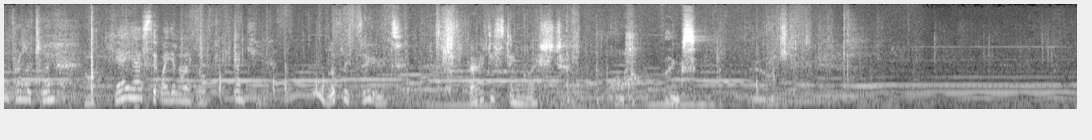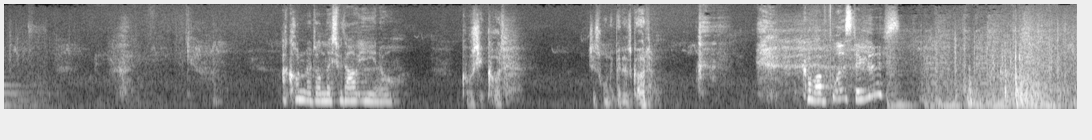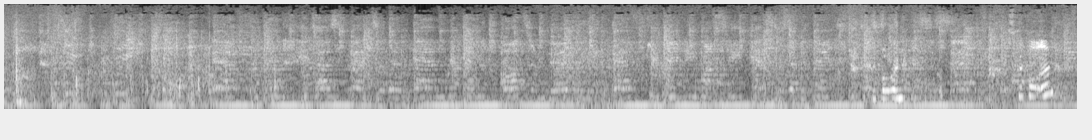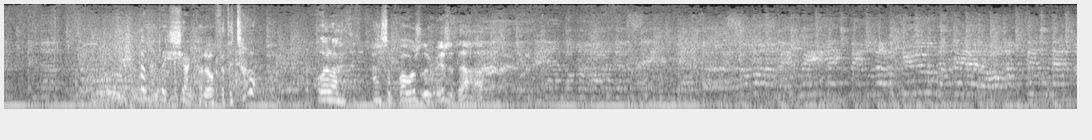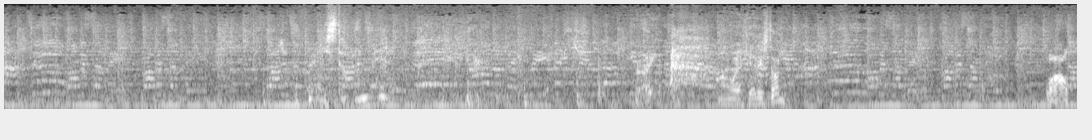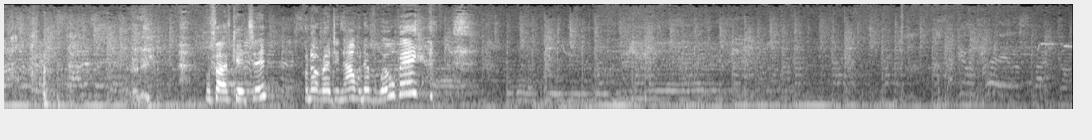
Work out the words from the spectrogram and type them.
little one. Yeah, yeah, sit where you like, love. Thank you. Oh, lovely suit. Very distinguished. Oh, thanks. I couldn't have done this without you, you know. Of course you could. Just wouldn't have been as good. Come on, let's do this. Button. The button. At least she ain't gone over the top. Well, I, I suppose there is that. You stop limping. Right. My work here is done. Wow. Ready? We're five kids in. We're not ready now, we never will be.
